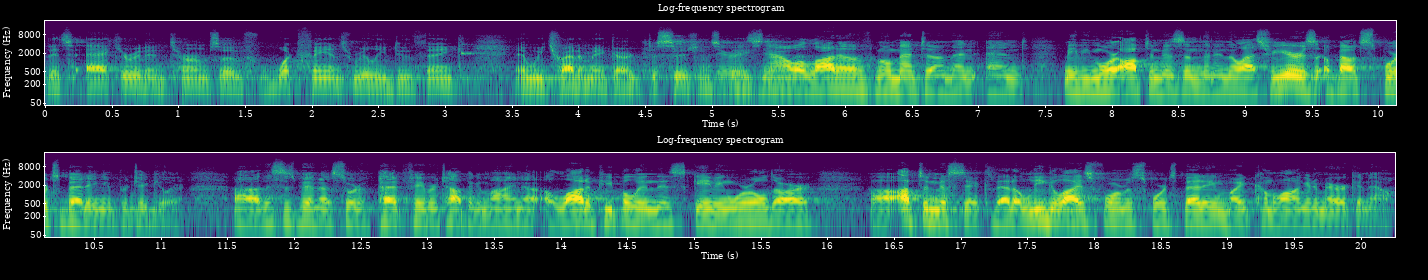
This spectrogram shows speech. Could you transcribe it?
that's accurate in terms of what fans really do think, and we try to make our decisions there based on there's now a lot of momentum and, and maybe more optimism than in the last few years about sports betting in particular. Uh, this has been a sort of pet favorite topic of mine. A, a lot of people in this gaming world are uh, optimistic that a legalized form of sports betting might come along in America now.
